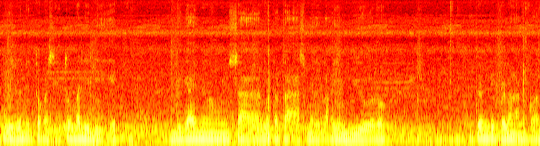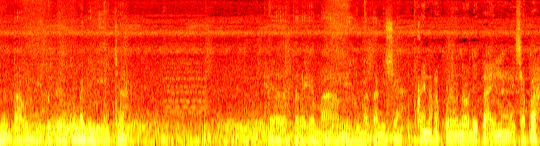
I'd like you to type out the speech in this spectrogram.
kilo nito kasi ito maliliit. Hindi gaya nung sa matataas, malalaki yung bureau. Ito hindi ko lang ano kung anong tawag dito pero ito maliliit siya. Talaga ma, medyo matamis siya. Okay, nakapuno na ulit tayo ng isa pa.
